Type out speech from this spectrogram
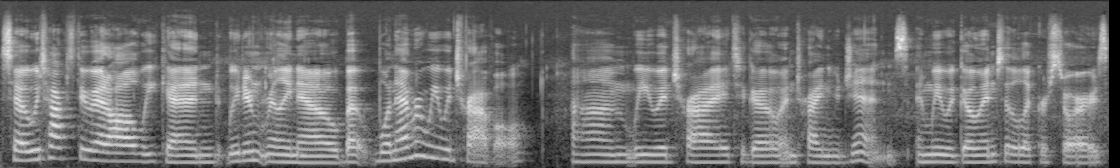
So we talked through it all weekend. We didn't really know, but whenever we would travel, um, we would try to go and try new gins, and we would go into the liquor stores,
